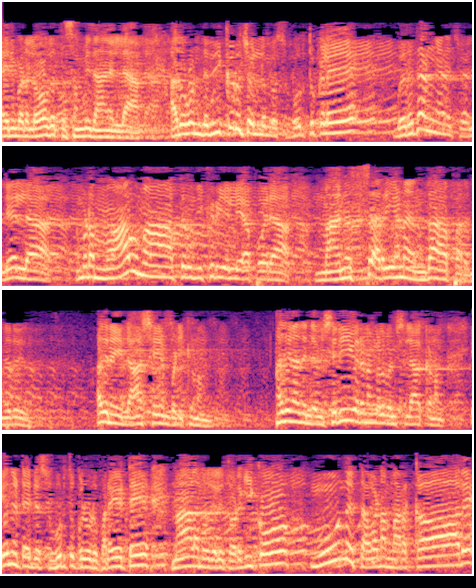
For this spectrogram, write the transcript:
അതിനിവിടെ ലോകത്ത് സംവിധാനമല്ല. അതുകൊണ്ട് വിക്രു ചൊല്ലുമ്പോ സുഹൃത്തുക്കളെ വെറുതെ അങ്ങനെ ചൊല്ലല്ല. നമ്മുടെ മാവ് മാത്രം വിക്രിയല്ലേ പോരാ. മനസ്സറിയണം എന്താ പറഞ്ഞത്? അതിനെ ആശയം പഠിക്കണം. അതിനതിന്റെ വിശദീകരണങ്ങൾ മനസ്സിലാക്കണം. എന്നിട്ട് എന്റെ സുഹൃത്തുക്കളോട് പറയട്ടെ നാളെ മുതൽ തുടങ്ങിക്കോ. മൂന്ന് തവണ മറക്കാതെ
